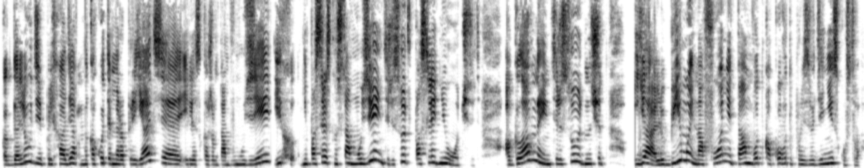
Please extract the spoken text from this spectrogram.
когда люди, приходя на какое-то мероприятие или, скажем, там в музей, их непосредственно сам музей интересует в последнюю очередь. А главное, интересует, значит, я любимый на фоне там вот какого-то произведения искусства.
